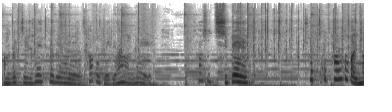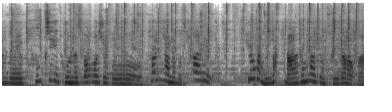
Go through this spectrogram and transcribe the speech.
단백질 쉐이크를 사도 되긴 하는데 사실 집에 초코 파우더가 있는데 굳이 돈을 써가지고 편의점에서 살 필요가 있나? 라는 생각이 좀 들더라고요.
